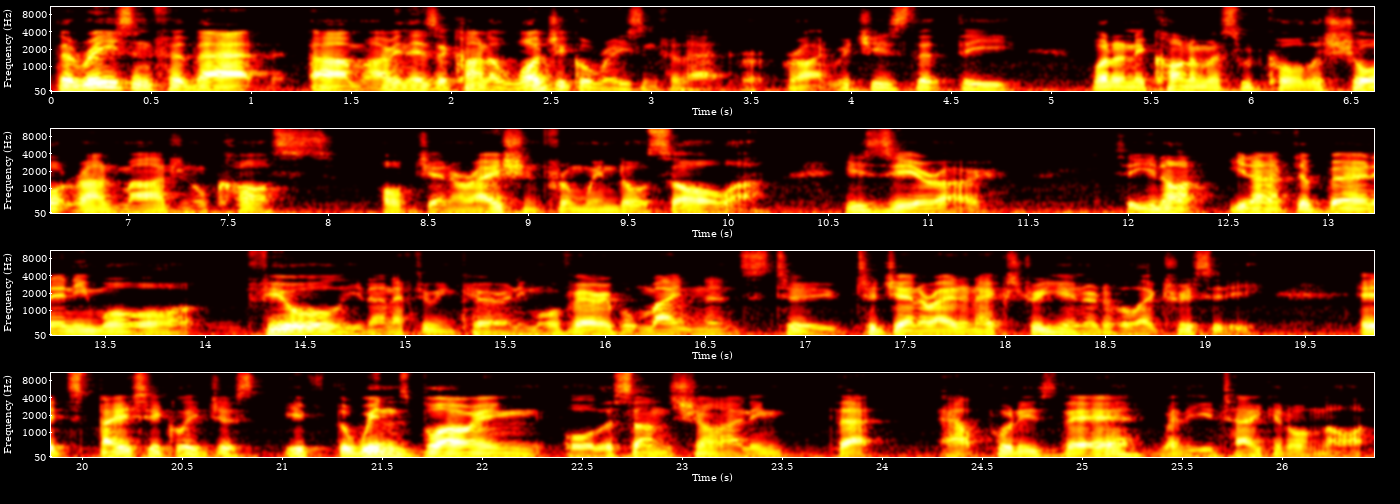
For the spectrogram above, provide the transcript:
The reason for that, um, I mean, there's a kind of logical reason for that, right? Which is that the what an economist would call the short run marginal cost of generation from wind or solar is zero. So you're not you don't have to burn any more fuel, you don't have to incur any more variable maintenance to to generate an extra unit of electricity. It's basically just if the wind's blowing or the sun's shining, that output is there, whether you take it or not.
